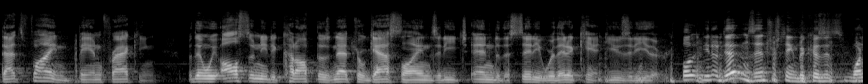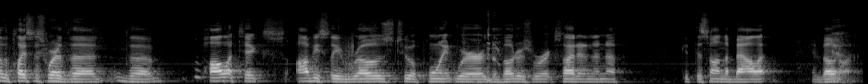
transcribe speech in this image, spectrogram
that's fine, ban fracking. But then we also need to cut off those natural gas lines at each end of the city where they can't use it either. Well, you know, Denton's interesting because it's one of the places where the, the politics obviously rose to a point where the voters were excited enough get this on the ballot and vote yeah. on it.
